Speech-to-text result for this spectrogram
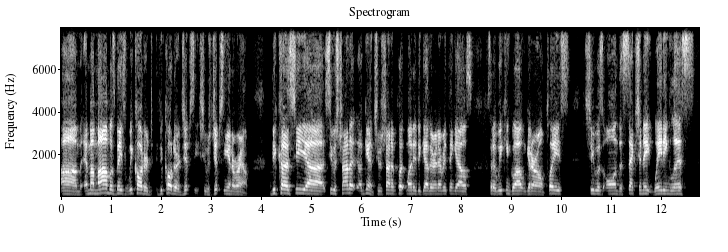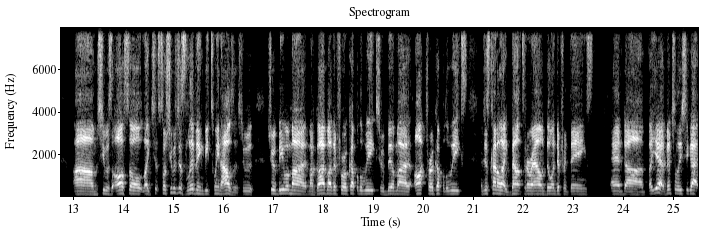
Um, and my mom was basically we called her we called her a gypsy. She was gypsying around because she uh, she was trying to again she was trying to put money together and everything else so that we can go out and get our own place. She was on the Section Eight waiting list. Um, she was also like so she was just living between houses. She would she would be with my my godmother for a couple of weeks. She would be with my aunt for a couple of weeks, and just kind of like bouncing around, doing different things. And uh, but yeah, eventually she got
